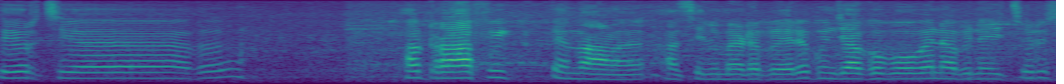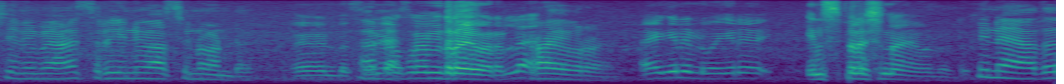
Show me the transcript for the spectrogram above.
തീർച്ചയായും അത് ആ ട്രാഫിക് എന്നാണ് ആ സിനിമയുടെ പേര്. കുഞ്ചാക്കോ ബോബൻ അഭിനയിച്ച ഒരു സിനിമയാണ് ശ്രീനിവാസനും ഉണ്ട്. ഡ്രൈവർ ഡ്രൈവർ ഇൻസ്പിറേഷൻ പിന്നെ അത്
